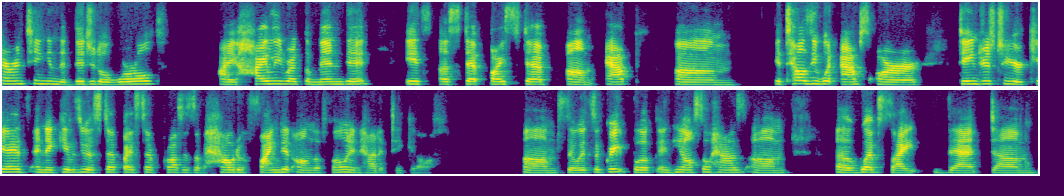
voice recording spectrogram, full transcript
Parenting in the Digital World. I highly recommend it. It's a step-by-step -step, um, app. Um, it tells you what apps are dangerous to your kids and it gives you a step-by-step -step process of how to find it on the phone and how to take it off. Um, so it's a great book. And he also has um, a website that um,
